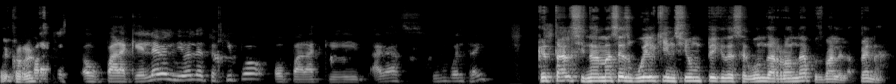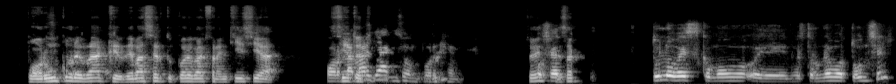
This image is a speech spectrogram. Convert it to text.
Sí, correcto. O para, que, eleve el nivel de tu equipo o para que hagas un buen trade. ¿Qué tal si nada más es Wilkins y un pick de segunda ronda? Pues vale la pena. Por un coreback que deba ser tu coreback franquicia. Por Lamar Jackson, por ejemplo. Sí, o sea, exacto. ¿Tú lo ves como eh, nuestro nuevo Tunsil?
